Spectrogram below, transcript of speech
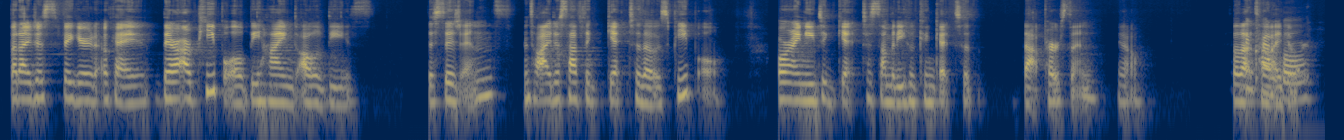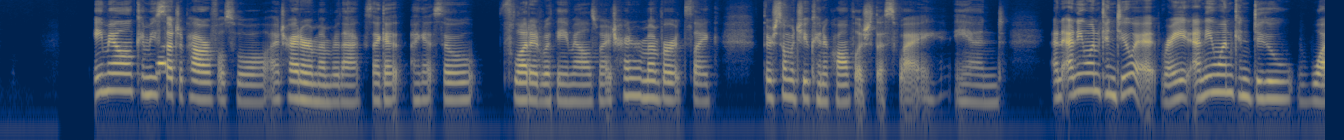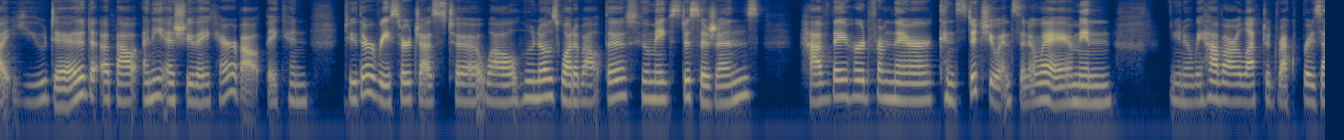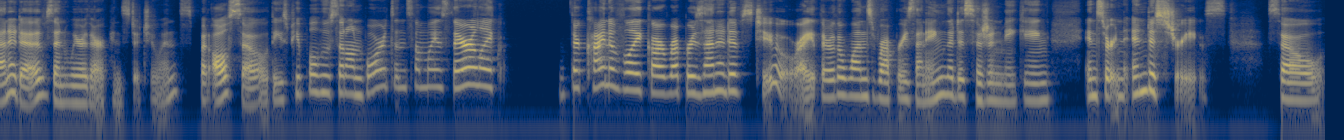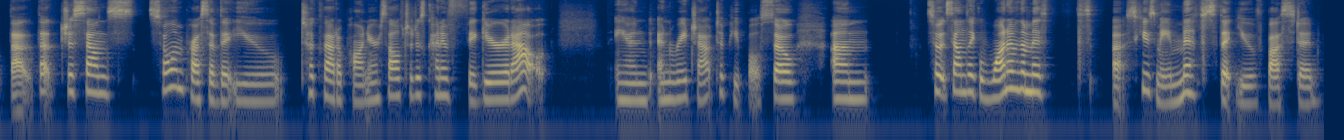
But I just figured, okay, there are people behind all of these decisions. And so I just have to get to those people, or I need to get to somebody who can get to that person, you know. So that's Incredible. how I do it. Email can be such a powerful tool. I try to remember that because I get I get so flooded with emails. When I try to remember, it's like there's so much you can accomplish this way, and and anyone can do it, right? Anyone can do what you did about any issue they care about. They can do their research as to, well, who knows what about this? Who makes decisions? Have they heard from their constituents in a way? I mean, you know, we have our elected representatives and we're their constituents, but also these people who sit on boards in some ways, they're like, they're kind of like our representatives too, right? They're the ones representing the decision making in certain industries. So that that just sounds so impressive that you took that upon yourself to just kind of figure it out and and reach out to people. So um so it sounds like one of the myths uh, excuse me, myths that you've busted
